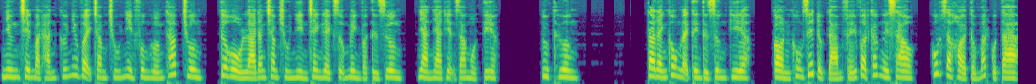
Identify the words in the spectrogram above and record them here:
nhưng trên mặt hắn cứ như vậy chăm chú nhìn phương hướng tháp chuông, tựa hồ là đang chăm chú nhìn tranh lệch giữa mình và Từ Dương, nhàn nhạt hiện ra một tia. Ưu thương. Ta đánh không lại tên Từ Dương kia, còn không giết được đám phế vật các ngươi sao, cút ra khỏi tầm mắt của ta,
